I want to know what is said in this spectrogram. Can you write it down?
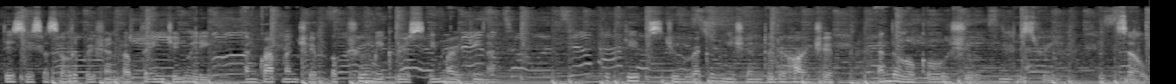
This is a celebration of the ingenuity and craftsmanship of shoemakers in Marikina. It gives due recognition to their hardship and the local shoe industry itself.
